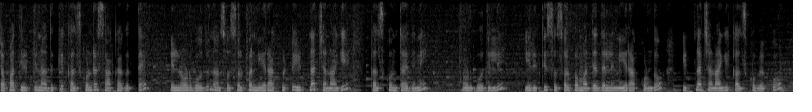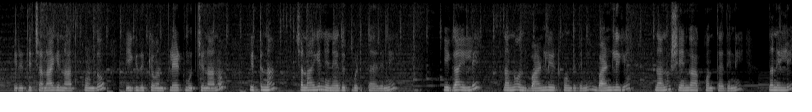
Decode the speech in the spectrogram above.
ಚಪಾತಿ ಹಿಟ್ಟಿನ ಅದಕ್ಕೆ ಕಲಿಸ್ಕೊಂಡ್ರೆ ಸಾಕಾಗುತ್ತೆ. ಇಲ್ಲಿ ನೋಡ್ಬೋದು, ನಾನು ಸ್ವಲ್ಪ ಸ್ವಲ್ಪ ನೀರು ಹಾಕ್ಬಿಟ್ಟು ಹಿಟ್ಟನ್ನ ಚೆನ್ನಾಗಿ ಕಲಿಸ್ಕೊತಾ ಇದ್ದೀನಿ. ನೋಡ್ಬೋದು ಇಲ್ಲಿ. ಈ ರೀತಿ ಸ್ವಲ್ಪ ಮಧ್ಯದಲ್ಲಿ ನೀರು ಹಾಕ್ಕೊಂಡು ಹಿಟ್ಟನ್ನ ಚೆನ್ನಾಗಿ ಕಲಿಸ್ಕೋಬೇಕು. ಈ ರೀತಿ ಚೆನ್ನಾಗಿ ನಾದ್ಕೊಂಡು ಈಗ ಇದಕ್ಕೆ ಒಂದು ಪ್ಲೇಟ್ ಮುಚ್ಚಿ ನಾನು ಹಿಟ್ಟನ್ನ ಚೆನ್ನಾಗಿ ನೆನೆಯೋದಕ್ಕೆ ಬಿಡ್ತಾ ಇದ್ದೀನಿ. ಈಗ ಇಲ್ಲಿ ನಾನು ಒಂದು ಬಾಣಲಿ ಇಟ್ಕೊಂಡಿದ್ದೀನಿ. ಬಾಣಲಿಗೆ ನಾನು ಶೇಂಗಾ ಹಾಕ್ಕೊತಾ ಇದ್ದೀನಿ. ನಾನಿಲ್ಲಿ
